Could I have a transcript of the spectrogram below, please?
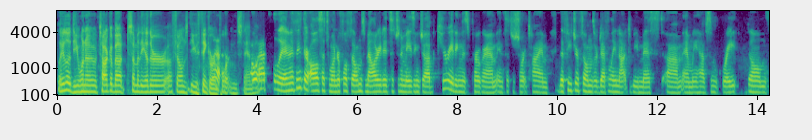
Leila, do you want to talk about some of the other uh, films that you think are yeah. important stand Oh, absolutely. And I think they're all such wonderful films. Mallory did such an amazing job curating this program in such a short time. The feature films are definitely not to be missed. Um, and we have some great films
